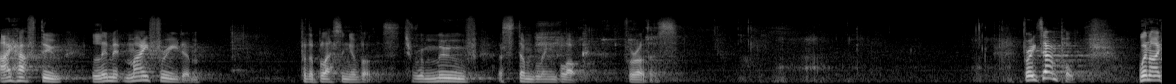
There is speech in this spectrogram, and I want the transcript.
I have to limit my freedom for the blessing of others, to remove a stumbling block for others. For example, when I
